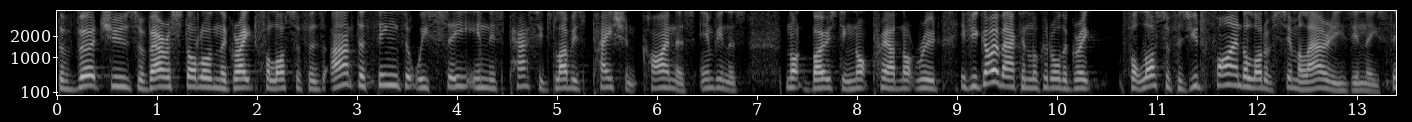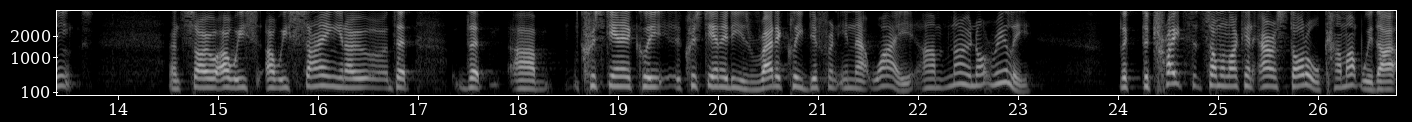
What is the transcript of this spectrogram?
the virtues of Aristotle and the great philosophers, aren't the things that we see in this passage? Love is patient, kindness, enviness, not boasting, not proud, not rude. If you go back and look at all the Greek philosophers, you'd find a lot of similarities in these things. And so, are we, are we saying, you know, that, that um, Christianity, Christianity is radically different in that way? Um, no, not really. The, the traits that someone like an Aristotle come up with are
